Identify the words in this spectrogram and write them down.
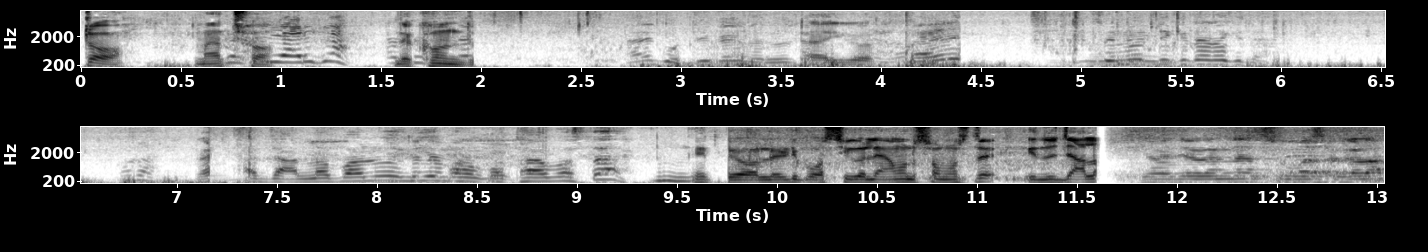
ଷଷ୍ଠ ମାଛ ଦେଖନ୍ତୁ ଟାଇଗର জাল পানু কথা অবস্থা অলরেডি পশিগলে আমার সমস্তে কিন্তু জাল জয় জগন্নাথ শুভ সকাল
